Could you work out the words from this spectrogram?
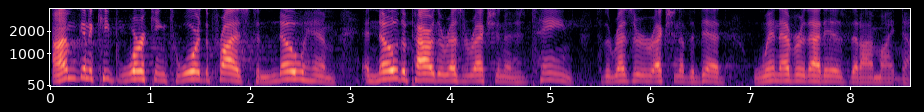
I'm going to keep working toward the prize to know him and know the power of the resurrection and attain to the resurrection of the dead whenever that is that I might die.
